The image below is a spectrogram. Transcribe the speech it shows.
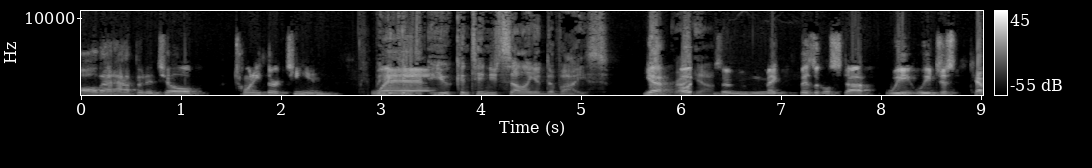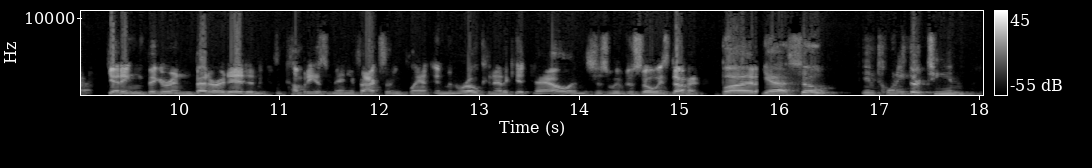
all that happened until 2013 But when you, con- you continued selling a device. yeah, Right, oh, yeah. So we make physical stuff. We we just kept getting bigger and better at it, and the company has a manufacturing plant in Monroe, Connecticut now, and it's just we've just always done it. But yeah, so in 2013.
